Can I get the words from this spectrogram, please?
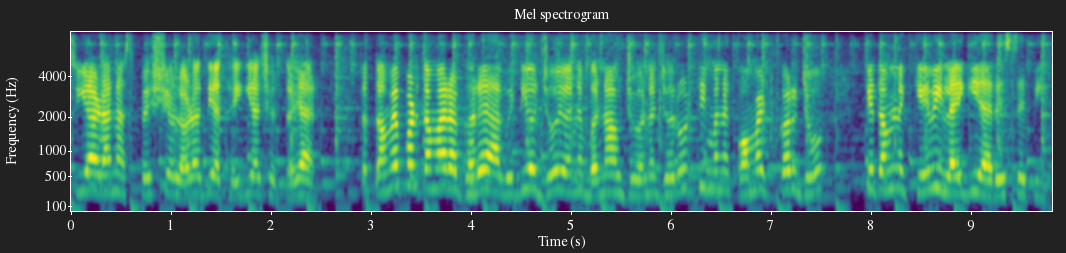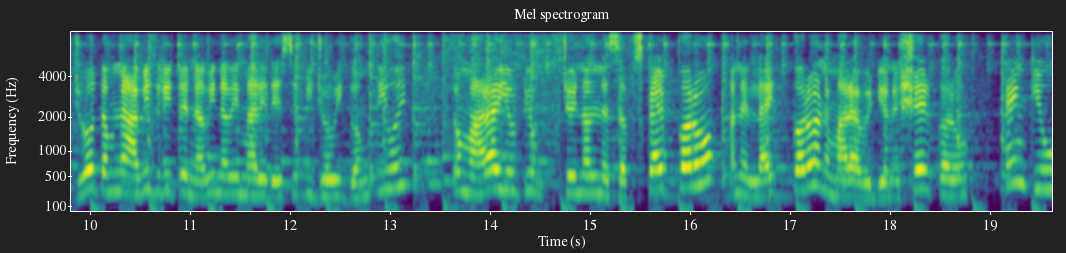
શિયાળાના સ્પેશિયલ અડદિયા થઈ ગયા છે તૈયાર. તો તમે પણ તમારા ઘરે આ વીડિયો જોઈ અને બનાવજો અને જરૂરથી મને કોમેન્ટ કરજો કે તમને કેવી લાગી આ રેસીપી જો તમને આવી જ રીતે નવી નવી મારી રેસીપી જોવી ગમતી હોય, તો મારા યુટ્યુબ ચેનલને સબસ્ક્રાઈબ કરો અને લાઈક કરો અને મારા વિડીયોને શેર કરો. થેન્ક યુ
